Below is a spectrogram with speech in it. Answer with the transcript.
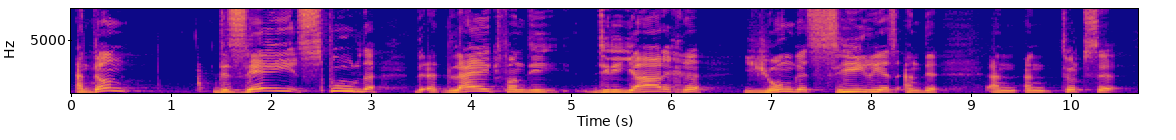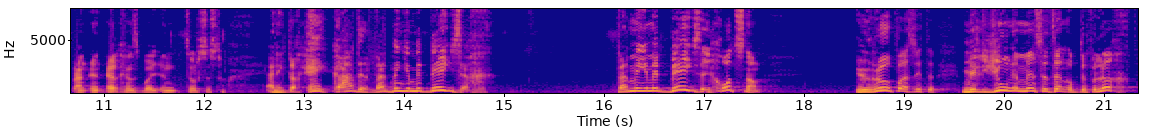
En dan de zee spoelde de- het lijk van die driejarige jonge Syriërs en, de, en, en Turkse, en, en ergens bij een Turkse stroom. En ik dacht, hé hey, Kader, waar ben je mee bezig? Waar ben je mee bezig, in godsnaam? Europa zitten, miljoenen mensen zijn op de vlucht.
